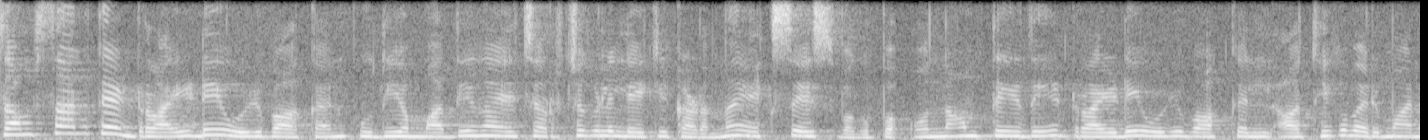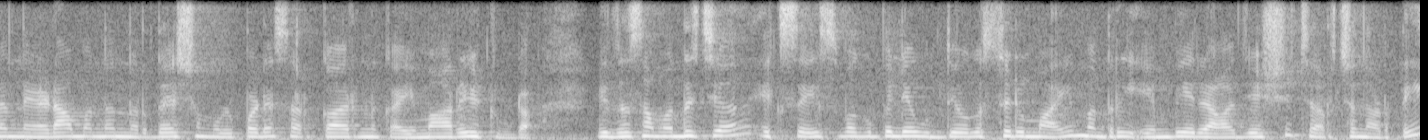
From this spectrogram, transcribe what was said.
സംസ്ഥാനത്തെ ഡ്രൈ ഡേ ഒഴിവാക്കാൻ പുതിയ മദ്യനയ ചർച്ചകളിലേക്ക് കടന്ന് എക്സൈസ് വകുപ്പ്. ഒന്നാം തീയതി ഡ്രൈ ഡേ ഒഴിവാക്കൽ അധിക വരുമാനം നേടാമെന്ന നിർദ്ദേശം ഉൾപ്പെടെ സർക്കാരിന് കൈമാറിയിട്ടുണ്ട്. ഇത് സംബന്ധിച്ച് എക്സൈസ് വകുപ്പിലെ ഉദ്യോഗസ്ഥരുമായി മന്ത്രി എം രാജേഷ് ചർച്ച നടത്തി.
